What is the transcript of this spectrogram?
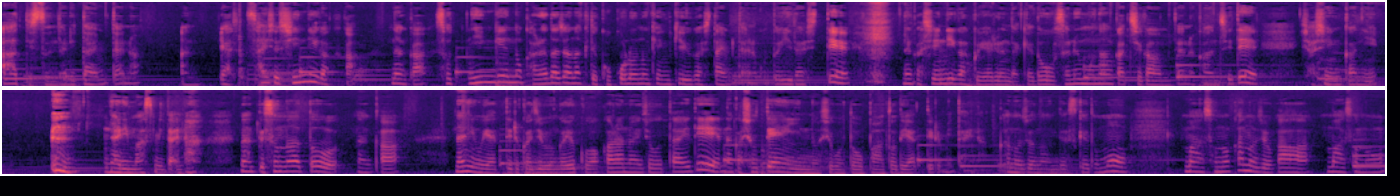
アーティストになりたいみたいな。あいや最初心理学か。なんかそ人間の体じゃなくて心の研究がしたいみたいなことを言い出してなんか心理学やるんだけどそれもなんか違うみたいな感じで写真家に なりますみたいな。なんてその後なんか何をやってるか自分がよくわからない状態でなんか書店員の仕事をパートでやってるみたいな彼女なんですけどもまあその彼女がまあその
